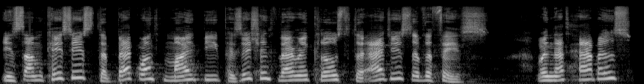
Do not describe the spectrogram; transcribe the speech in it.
In some cases, the background might be positioned very close to the edges of the face. When that happens,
